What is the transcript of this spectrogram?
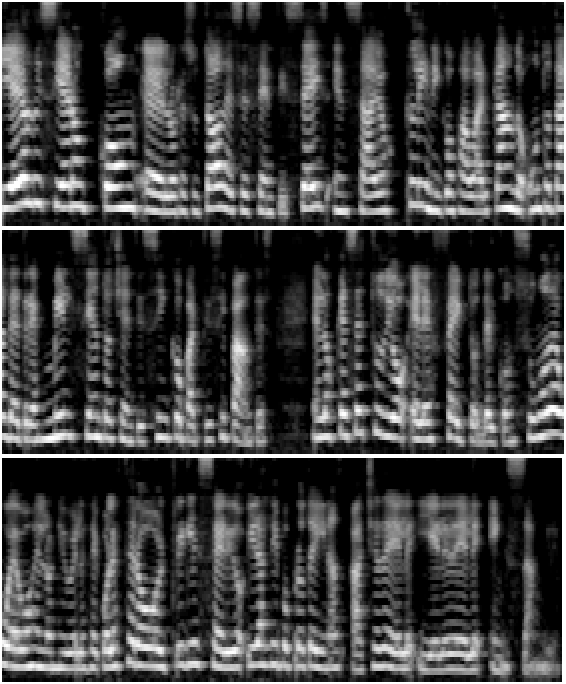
y ellos lo hicieron con eh, los resultados de 66 ensayos clínicos abarcando un total de 3.185 participantes en los que se estudió el efecto del consumo de huevos en los niveles de colesterol, triglicéridos y las lipoproteínas HDL y LDL en sangre.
